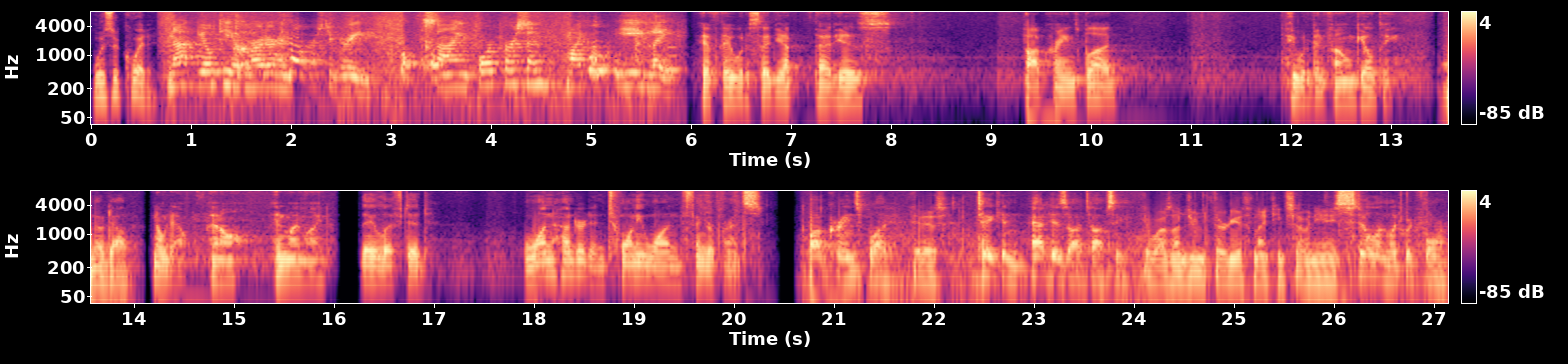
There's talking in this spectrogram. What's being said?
was acquitted. Not guilty of murder in the first degree. Signed, foreperson, Michael E. Lake. If they would have said, yep, that is Bob Crane's blood, he would have been found guilty. No doubt. No doubt at all, in my mind. They lifted 121 fingerprints. Bob Crane's blood, It is. taken at his autopsy, It was on June 30th, 1978. still in liquid form.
